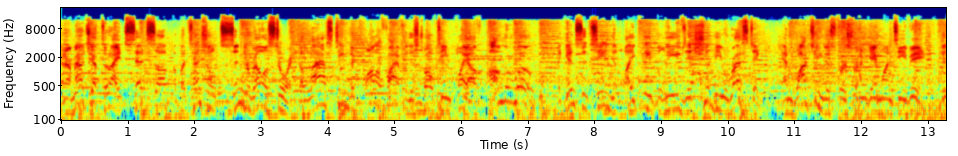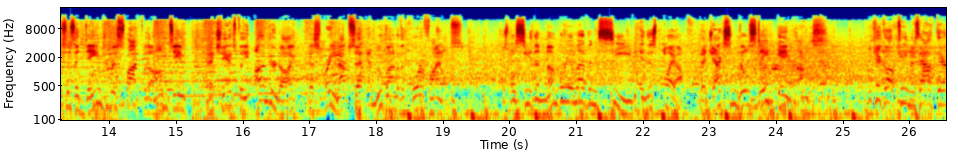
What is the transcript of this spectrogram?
And our matchup tonight sets up a potential Cinderella story. The last team to qualify for this 12-team playoff on the road against a team that likely believes it should be resting and watching this first round game on TV. This is a dangerous spot for the home team and a chance for the underdog to spring an upset and move on to the quarterfinals. As we'll see the number 11 seed in this playoff, the Jacksonville State Gamecocks. The kickoff team is out there.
